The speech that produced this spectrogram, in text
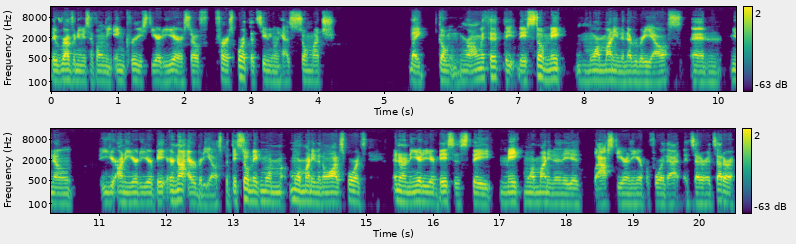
The revenues have only increased year to year. So for a sport that seemingly has so much like going wrong with it, they, they still make more money than everybody else, and you know, year on a year to year basis, or not everybody else, but they still make more more money than a lot of sports. And on a year to year basis, they make more money than they did last year and the year before that, et cetera, et cetera.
